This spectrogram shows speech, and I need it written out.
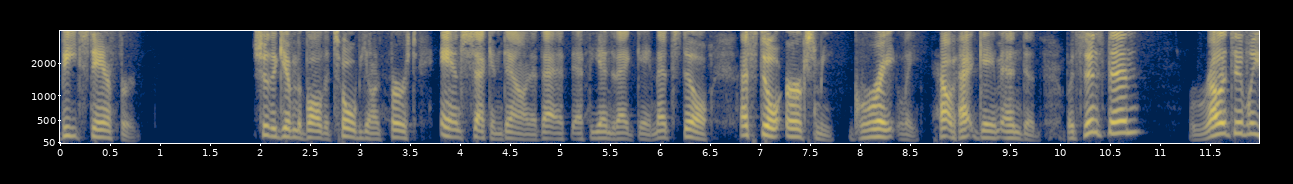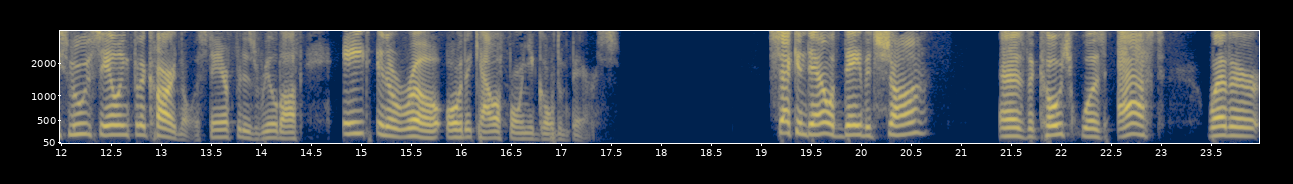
beat Stanford. Should have given the ball to Toby on first and second down at that at the end of that game. That still that still irks me greatly how that game ended. But since then, relatively smooth sailing for the Cardinal as Stanford has reeled off eight in a row over the California Golden Bears. Second down with David Shaw, as the coach was asked whether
